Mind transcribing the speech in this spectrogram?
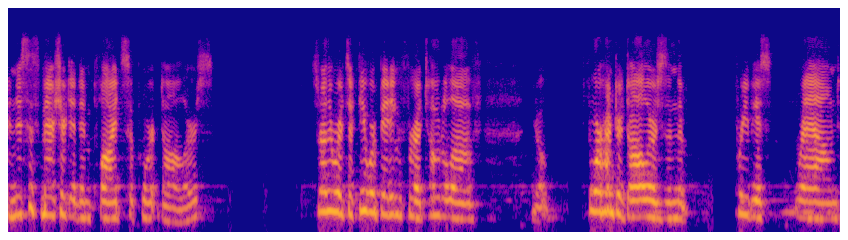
And this is measured in implied support dollars. So in other words, if you were bidding for a total of, you know, $400 in the previous round,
